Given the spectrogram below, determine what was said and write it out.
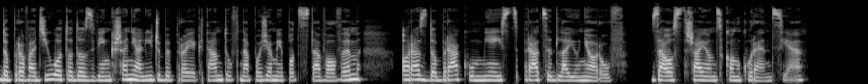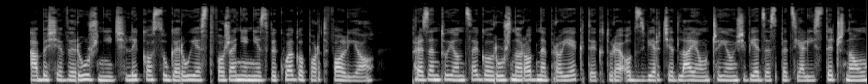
Doprowadziło to do zwiększenia liczby projektantów na poziomie podstawowym oraz do braku miejsc pracy dla juniorów, zaostrzając konkurencję. Aby się wyróżnić, Lyko sugeruje stworzenie niezwykłego portfolio, prezentującego różnorodne projekty, które odzwierciedlają czyjąś wiedzę specjalistyczną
